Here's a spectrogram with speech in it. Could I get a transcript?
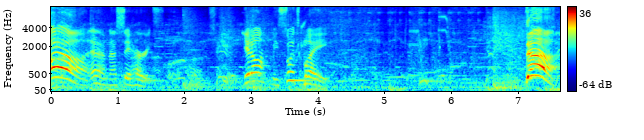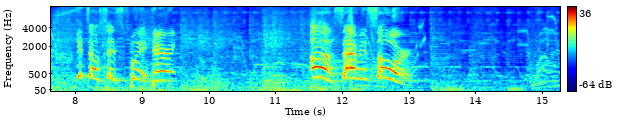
Oh, damn, that shit hurts. Get off me, switchblade. Duh! Get your shit split, Derek. Uh, savage sword. Round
